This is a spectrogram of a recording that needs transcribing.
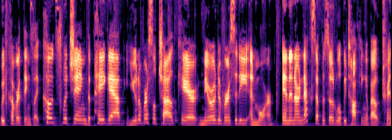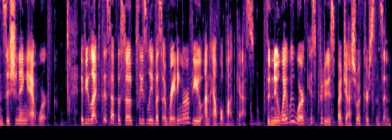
We've covered things like code switching, the pay gap, universal childcare, neurodiversity, and more. And in our next episode, we'll be talking about transitioning at work. If you liked this episode, please leave us a rating or review on Apple Podcasts. The New Way We Work is produced by Joshua Christensen.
